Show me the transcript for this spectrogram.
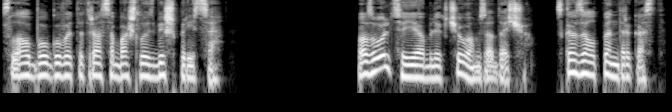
Слава богу, в этот раз обошлось без шприца. «Позвольте, я облегчу вам задачу», — сказал Пендергаст.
